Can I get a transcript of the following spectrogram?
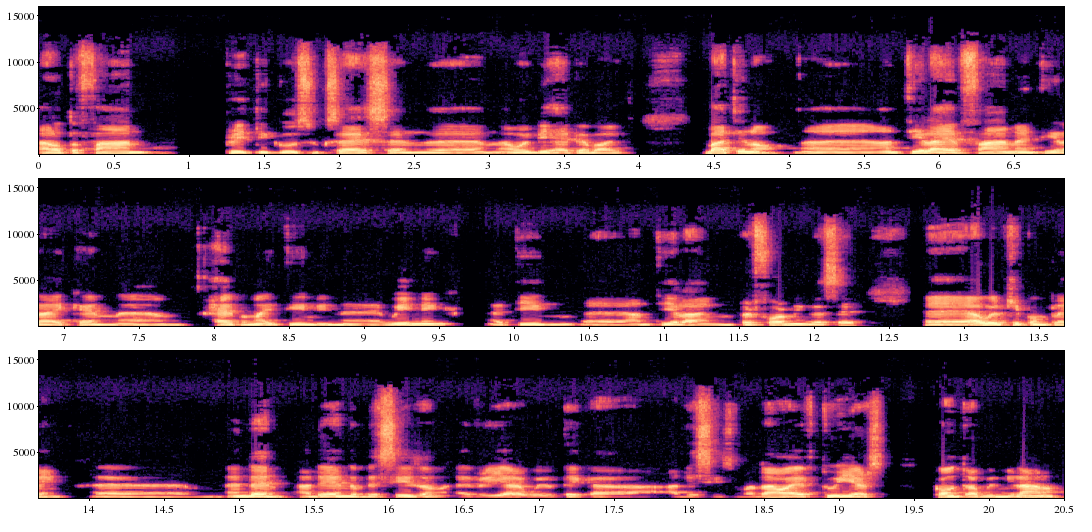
a lot of fun pretty good success, and um, I will be happy about it. But you know, uh, until I have fun, until I can um, help my team in uh, winning, I think uh, until I'm performing, let's say, uh, I will keep on playing. Um, and then at the end of the season, every year I will take a, a decision. But now I have two years contract with Milano,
